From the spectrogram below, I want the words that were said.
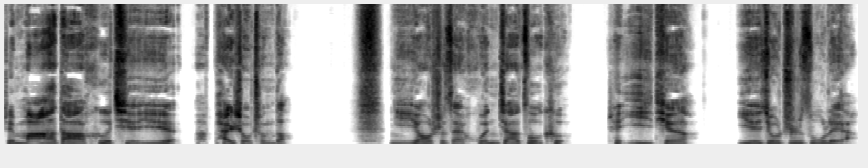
这麻大和且爷啊，拍手称道：“你要是在浑家做客，这一天啊，也就知足了呀。”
